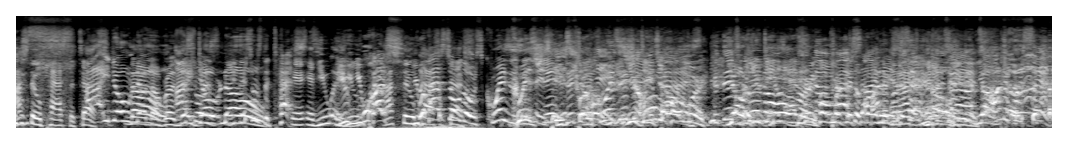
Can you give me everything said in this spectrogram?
I still passed the test. I don't No, know. no, bro. This I was, don't know. This was the test. If- if you- if you, you- you I passed, still you passed passed all those quizzes. Quizzes. And shit. You did your Quizzes. homework. You You did your homework. You did Yo, your you did homework. every homework Passed assignment. the homework. Yo, Hundred percent.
